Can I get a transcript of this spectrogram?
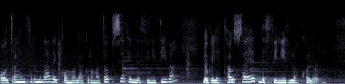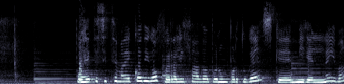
o otras enfermedades como la cromatopsia, que en definitiva lo que les causa es definir los colores. Pues este sistema de código fue realizado por un portugués que es Miguel Neiva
